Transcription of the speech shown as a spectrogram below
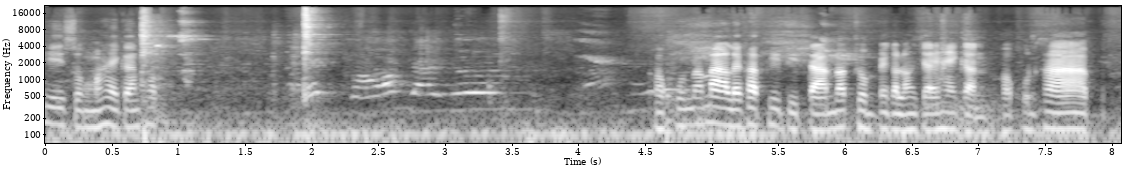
ที่ส่งมาให้กันครับ ขอบคุณมากๆเลยครับที่ติดตามรับชมเป็นกำลังใจให้กัน ขอบคุณครับ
